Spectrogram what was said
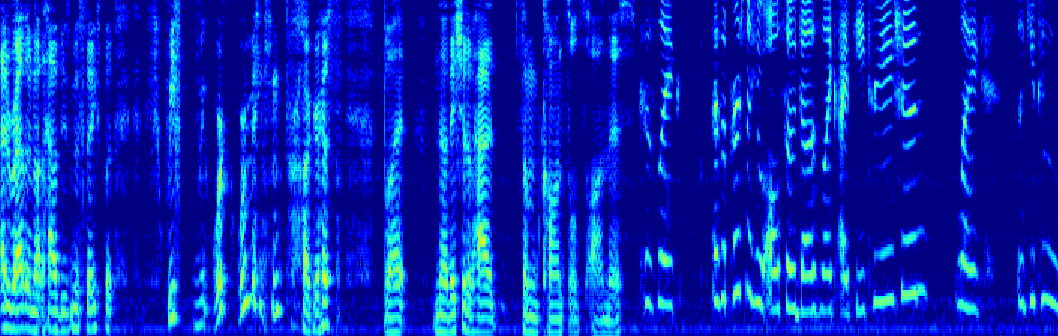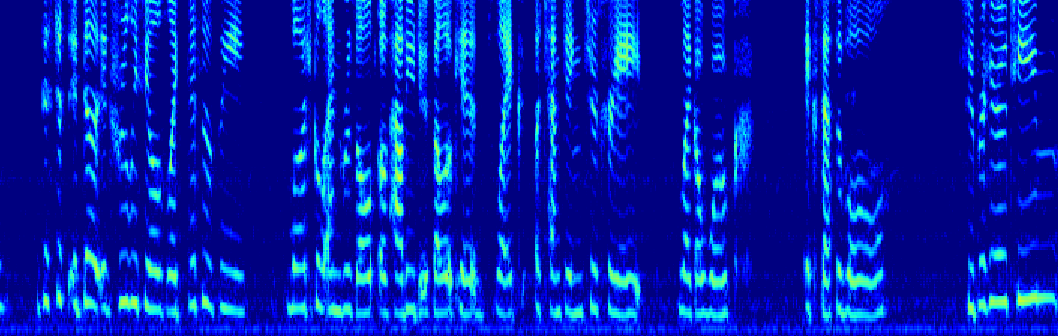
I'd rather not have these mistakes, but we've we, we're we're making progress. But no, they should have had some consults on this. Cause like, as a person who also does like IP creation, like, like you can, this just it does it truly feels like this is the logical end result of how do you do fellow kids like attempting to create like a woke, accessible superhero team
